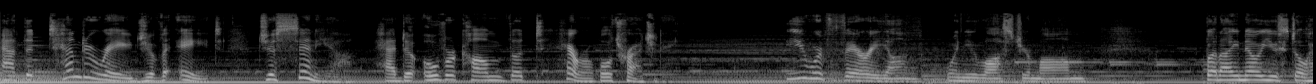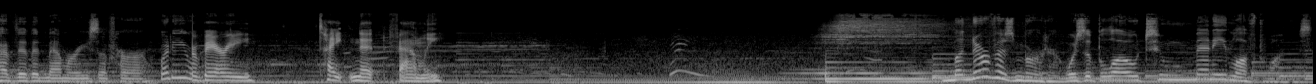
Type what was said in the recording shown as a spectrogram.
At the tender age of eight, Jacinia had to overcome the terrible tragedy. You were very young when you lost your mom, but I know you still have vivid memories of her. What do you... We're a very tight-knit family. Minerva's murder was a blow to many loved ones.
